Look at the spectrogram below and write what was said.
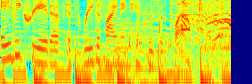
AB Creative is redefining inclusive play.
